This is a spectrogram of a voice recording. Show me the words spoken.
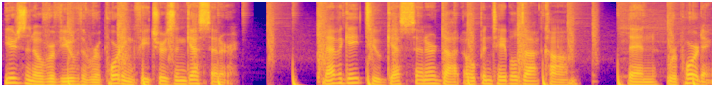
Here's an overview of the reporting features in Guest Center. Navigate to guestcenter.opentable.com, then Reporting.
